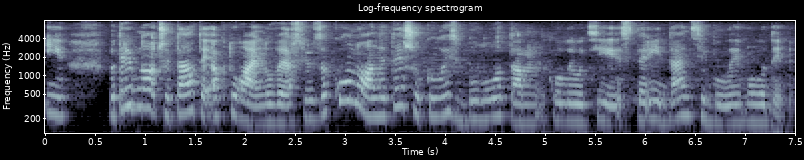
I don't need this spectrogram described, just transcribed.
І потрібно читати актуальну версію закону, а не те, що колись було там, коли оці старі данці були молодими.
